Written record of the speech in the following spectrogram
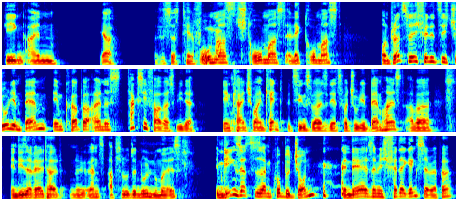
gegen einen, ja, was ist das? Telefonmast, Strommast, Elektromast Und plötzlich findet sich Julian Bam im Körper eines Taxifahrers wieder, den kein Schwein kennt, beziehungsweise der zwar Julian Bam heißt, aber in dieser Welt halt eine ganz absolute Nullnummer ist. Im Gegensatz zu seinem Kumpel John, denn der ist nämlich fetter Gangster-Rapper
